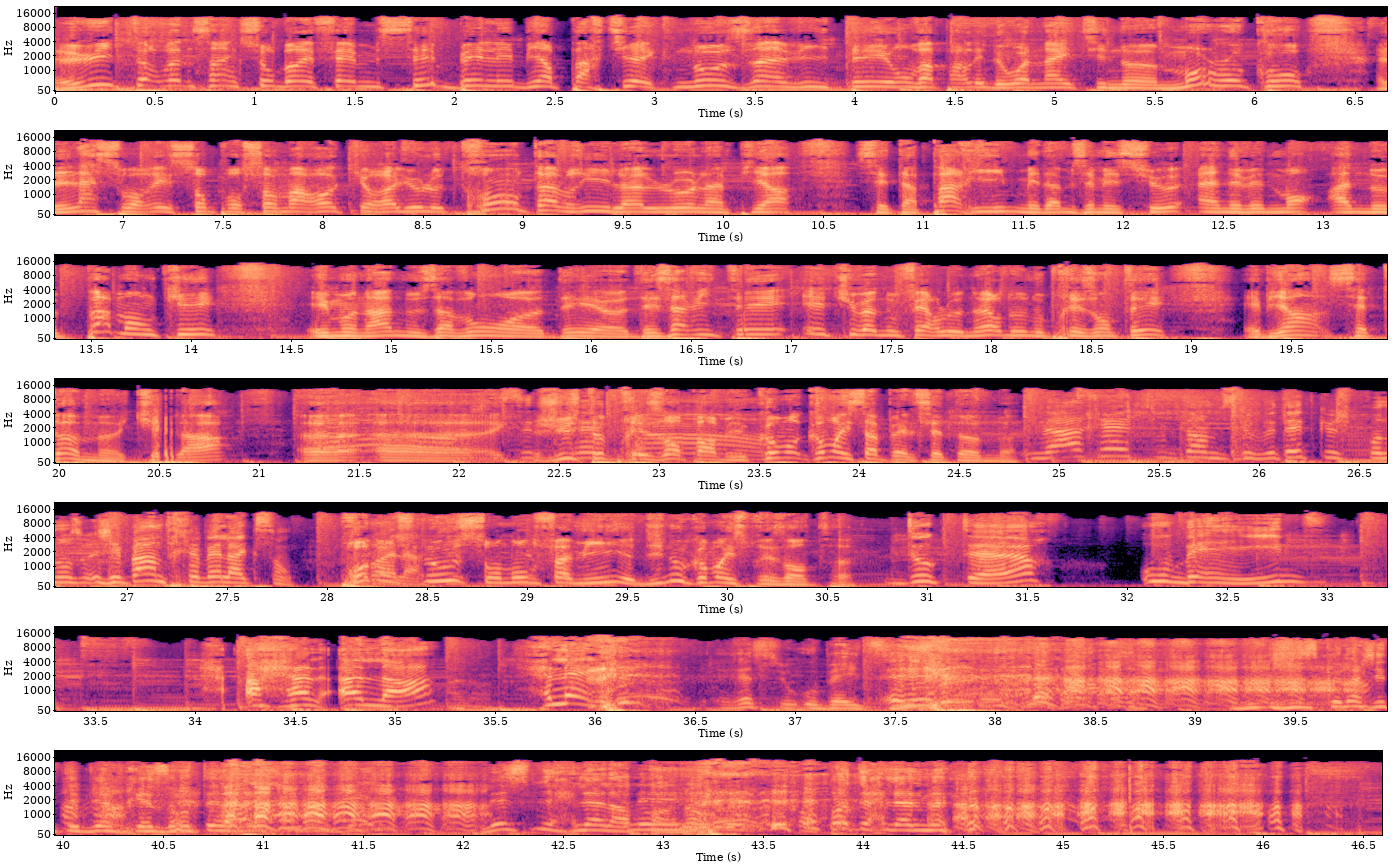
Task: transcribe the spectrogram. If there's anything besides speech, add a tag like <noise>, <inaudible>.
8h25 sur Beurre FM, c'est bel et bien parti avec nos invités. On va parler de One Night in Morocco, la soirée 100% Maroc qui aura lieu le 30 avril à l'Olympia. C'est à Paris, mesdames et messieurs, un événement à ne pas manquer. Et Mona, nous avons euh, des, euh, des invités et tu vas nous faire l'honneur de nous présenter, eh bien, cet homme qui est là. Euh, euh, c'est juste présent bien. parmi nous. Comment, comment il s'appelle cet homme? Mais arrête tout le temps, parce que peut-être que je prononce. J'ai pas un très bel accent. Prononce-nous Voilà. son nom de famille. Dis-nous comment il se présente. Docteur Oubeid Ahal Allah. <laughs> Reste sur Ubaid. <laughs> Jusque-là, j'étais bien présenté. Laisse le halal à part. Non, pas de halal. <laughs>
